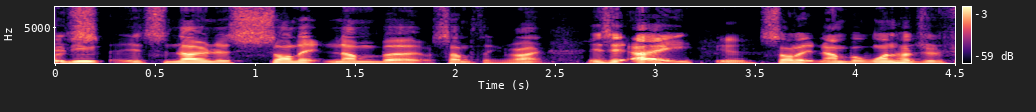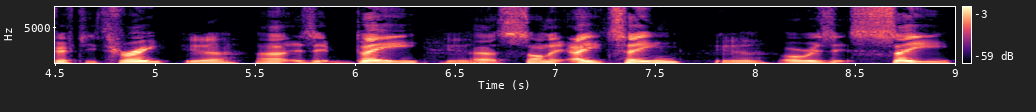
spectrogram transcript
It's, it's known as sonnet number something, right? Is it A, Yeah. sonnet number 153? Yeah. Uh, is it B, Yeah. uh, sonnet 18? Yeah. Or is it C,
